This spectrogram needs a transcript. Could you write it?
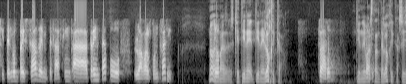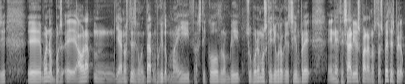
si tengo pensado de empezar a 30, pues lo hago al contrario. No, además es que tiene, tiene lógica. Claro. Tiene bastante lógica, sí, sí. Eh, bueno, pues eh, ahora mm, ya nos tienes que comentar un poquito maíz, asticot, lombriz. Suponemos que yo creo que siempre eh, necesarios para nuestros peces, pero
